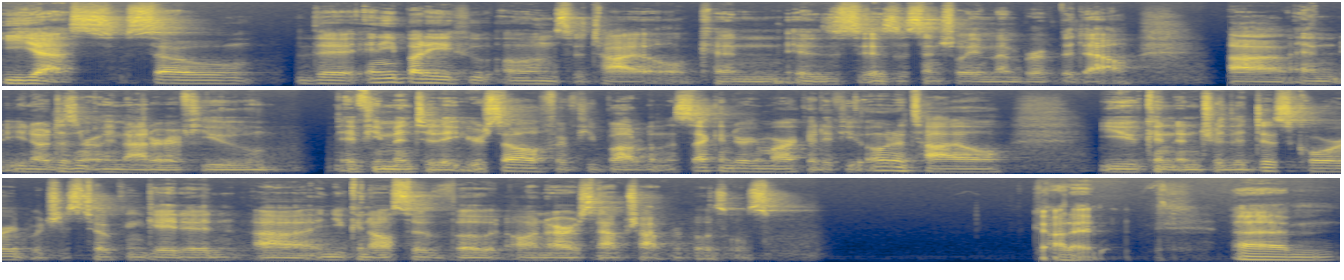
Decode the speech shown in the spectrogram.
Yes. So the anybody who owns a tile can is is essentially a member of the DAO. Uh, and you know, it doesn't really matter if you if you minted it yourself, if you bought it on the secondary market, if you own a tile, you can enter the Discord, which is token gated, uh, and you can also vote on our snapshot proposals. Got it. Um,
